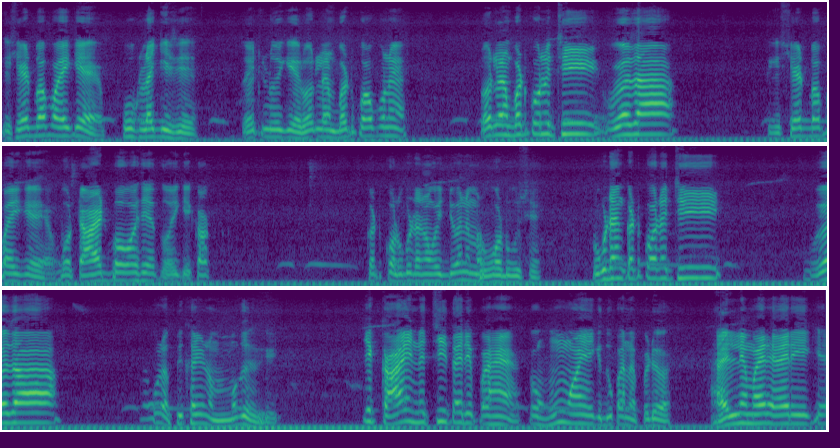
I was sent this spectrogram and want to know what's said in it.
કે શેઠ બાપા એ કે, ભૂખ લાગી છે. તો એટલું કે રોટલાને બટકો આપો ને રોટલાને બટકો નથી વેજા કે શેઠ બાપા કે બહુ ટાઈટ ભાવ છે તો એ કે કાક કટકો લુગડાનો હોય જો ને મારે વોડવું છે. લુગડાને કટકો નથી વેજા ઓલા ભિખારીનો મગજ ગઈ જે કાંઈ નથી તારી પાસે. તો હું અહીંયા કે દુકાને પડ્યો. હાલને મારે હારી કે,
